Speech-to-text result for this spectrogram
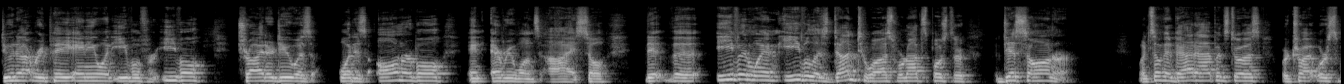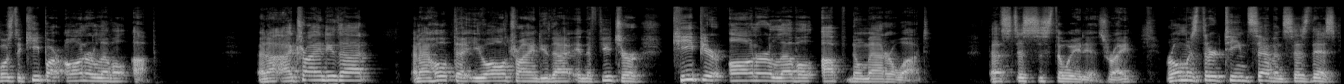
Do not repay anyone evil for evil. Try to do as what is honorable in everyone's eyes. So the, the even when evil is done to us, we're not supposed to dishonor. When something bad happens to us, we're try, we're supposed to keep our honor level up. And I, I try and do that. And I hope that you all try and do that in the future. Keep your honor level up no matter what. That's just, just the way it is, right? Romans 13, 7 says this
